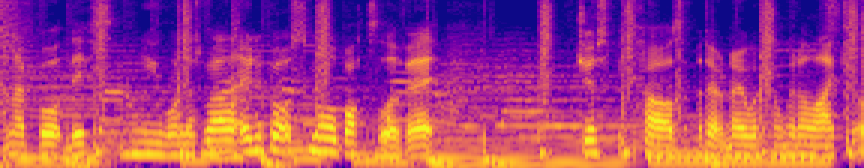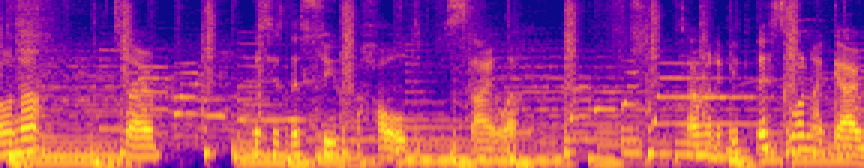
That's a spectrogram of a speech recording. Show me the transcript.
And I bought this new one as well. I only bought a small bottle of it just because I don't know if I'm going to like it or not. So this is the Super Hold Styler. So I'm going to give this one a go.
